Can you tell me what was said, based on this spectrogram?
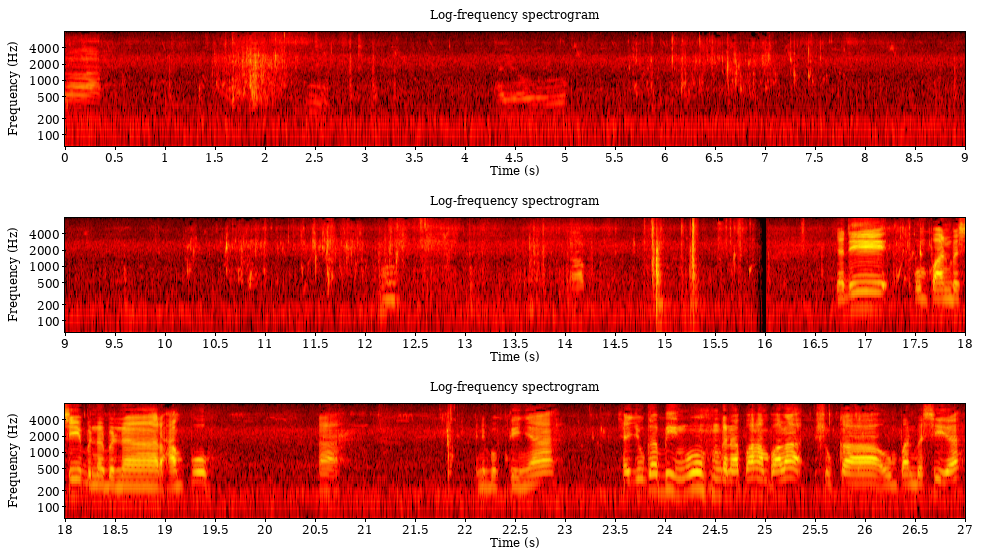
Nah jadi umpan besi benar-benar ampuh. Nah ini buktinya. Saya juga bingung kenapa hampala suka umpan besi ya.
